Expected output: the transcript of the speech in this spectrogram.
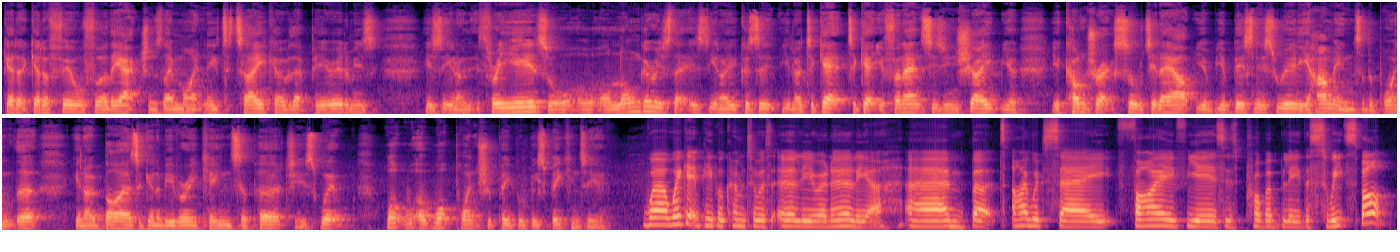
get a get a feel for the actions they might need to take over that period? I mean, is is you know three years or, or, or longer? Is that is you know because you know to get to get your finances in shape, your your contracts sorted out, your your business really humming to the point that you know buyers are going to be very keen to purchase. Where what at what point should people be speaking to you? Well, we're getting people come to us earlier and earlier, um, but I would say five years is probably the sweet spot.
